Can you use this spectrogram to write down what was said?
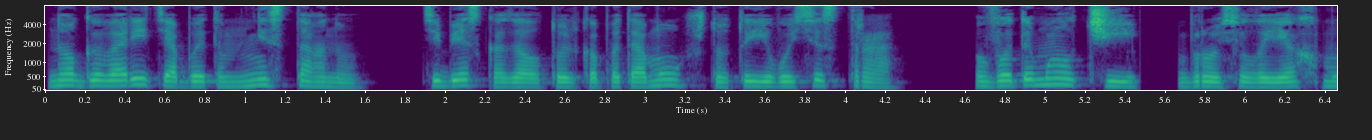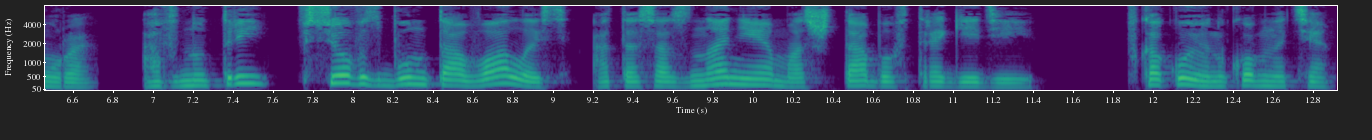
но говорить об этом не стану. Тебе сказал только потому, что ты его сестра. Вот и молчи, бросила я хмуро, а внутри все взбунтовалось от осознания масштабов трагедии. В какой он комнате?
